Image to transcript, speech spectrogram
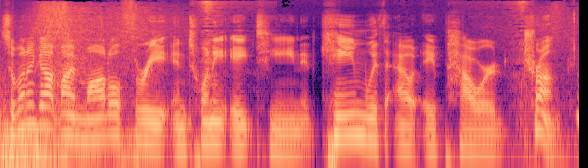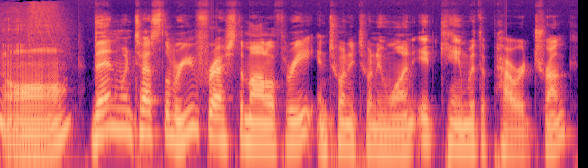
So when I got my Model 3 in 2018, it came without a powered trunk. Aww. Then when Tesla refreshed the Model 3 in 2021, it came with a powered trunk.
